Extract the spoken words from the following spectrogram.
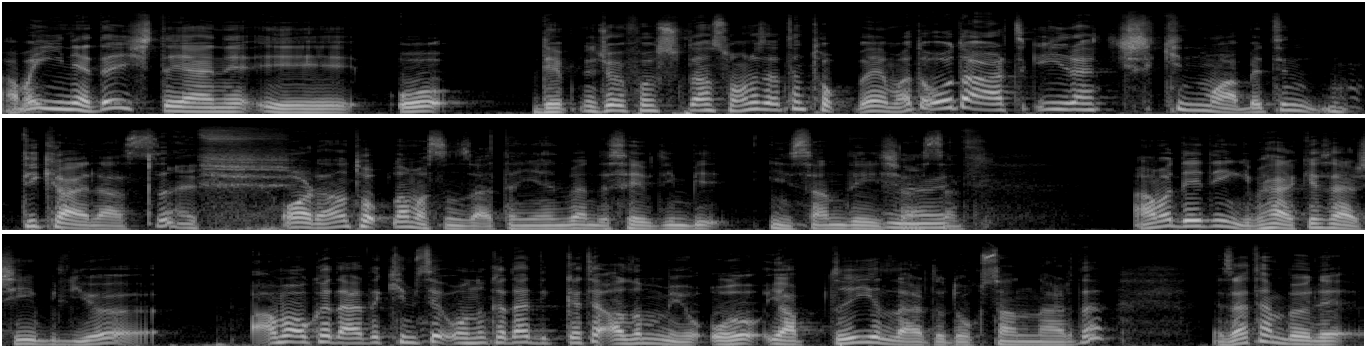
Ama yine de işte yani e, o Defne Joy Foster'dan sonra zaten toplayamadı. O da artık iğrenç çirkin muhabbetin dik alası. Öf. Oradan da toplamasın zaten. Yani ben de sevdiğim bir insan değil şahsen. Evet. Ama dediğin gibi herkes her şeyi biliyor. Ama o kadar da kimse onun kadar dikkate alınmıyor. O yaptığı yıllarda 90'larda zaten böyle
